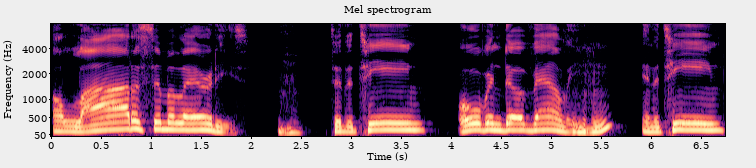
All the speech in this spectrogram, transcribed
a lot of similarities mm-hmm. to the team over in Dove Valley mm-hmm. and the team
